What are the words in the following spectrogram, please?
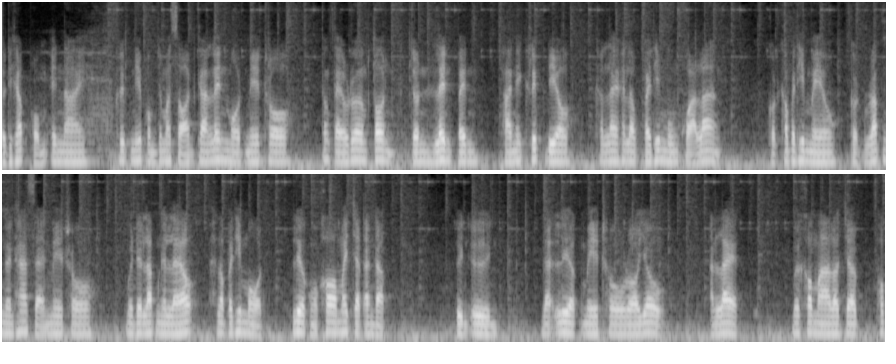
สวัสดีครับ ผม N9 คลิปนี้ผมจะมาสอนการเล่นโหมดเมโทรตั้งแต่เริ่มต้นจนเล่นเป็นภายในคลิปเดียว ขั้นแรกให้เราไปที่มุมขวาล่าง กดเข้าไปที่เมล กดรับเงิน 5 0 0 0 0 0เมโทรเมื่อได้รับเงินแล้ว ให้เราไปที่โหมด เลือกหัวข้อไม่จัดอันดับ อื่นๆ และเลือกเมโทรรอยัลอันแรก เมื่อเข้ามาเราจะพบ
